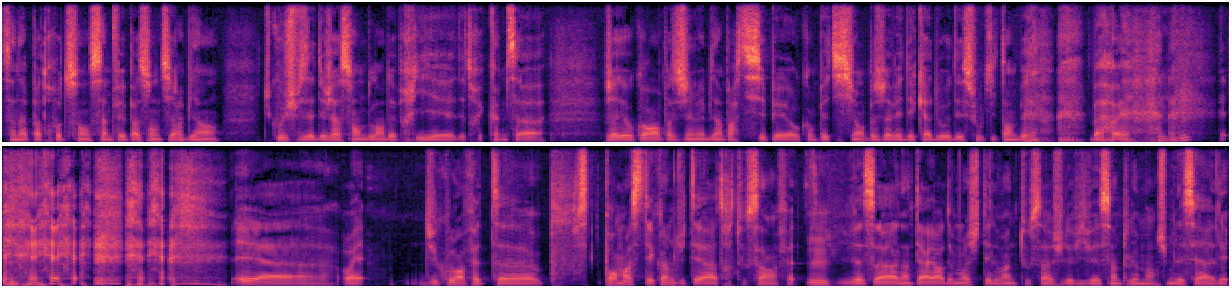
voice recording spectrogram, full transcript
Ça n'a pas trop de sens, ça me fait pas sentir bien. Du coup, je faisais déjà semblant de prier, des trucs comme ça. J'allais au courant parce que j'aimais bien participer aux compétitions, parce que j'avais des cadeaux, des sous qui tombaient. bah ouais. Mhm. Et euh, ouais. Du coup, en fait, euh, pour moi, c'était comme du théâtre, tout ça, en fait. Mm. Je vivais ça à l'intérieur de moi, j'étais loin de tout ça, je le vivais simplement. Je me laissais aller.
